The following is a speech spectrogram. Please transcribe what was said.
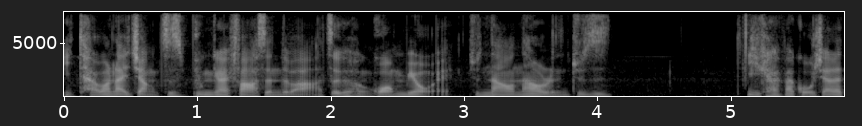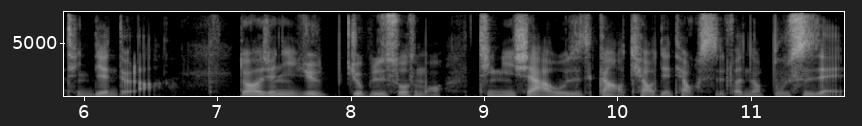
以台湾来讲，这是不应该发生的吧？这个很荒谬诶，就哪有哪有人就是已开发国家在停电的啦？对，而且你就就不是说什么停一下，或者是刚好跳电跳十分钟，不是诶。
